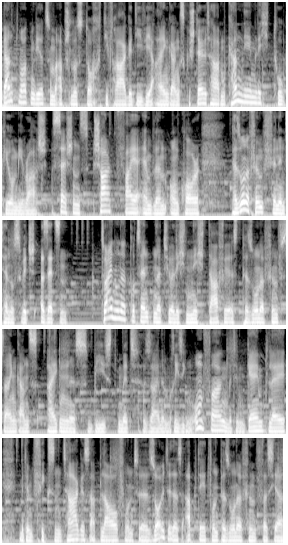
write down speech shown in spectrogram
Beantworten wir zum Abschluss doch die Frage, die wir eingangs gestellt haben. Kann nämlich Tokyo Mirage Sessions Sharp Fire Emblem Encore Persona 5 für Nintendo Switch ersetzen? Zu 100% natürlich nicht. Dafür ist Persona 5 sein ganz eigenes Biest mit seinem riesigen Umfang, mit dem Gameplay, mit dem fixen Tagesablauf und äh, sollte das Update von Persona 5, was ja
